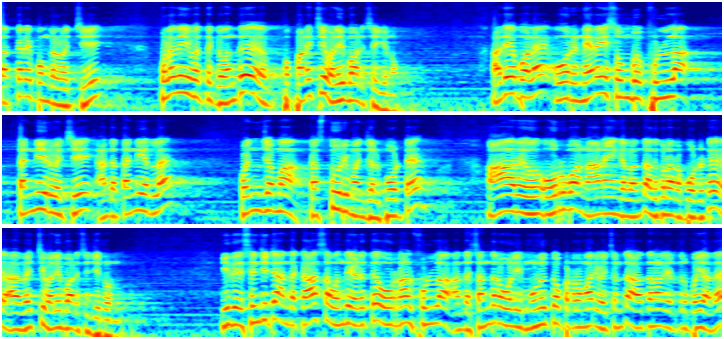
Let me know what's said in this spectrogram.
சர்க்கரை பொங்கல் வச்சு குலதெய்வத்துக்கு வந்து படைச்சி வழிபாடு செய்யணும். அதே போல் ஒரு நிறை சொம்பு ஃபுல்லாக தண்ணீர் வச்சு அந்த தண்ணீரில் கொஞ்சமாக கஸ்தூரி மஞ்சள் போட்டு ஆறு ஒரு ரூபா நாணயங்கள் வந்து அதுக்குள்ளார போட்டுட்டு அதை வச்சு வழிபாடு செஞ்சுட்டு வரணும். இது செஞ்சுட்டு அந்த காசை வந்து எடுத்து ஒரு நாள் ஃபுல்லாக அந்த சந்திர ஒளி முழுக்கப்படுற மாதிரி வச்சுட்டு அடுத்த நாள் எடுத்துகிட்டு போய் அதை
